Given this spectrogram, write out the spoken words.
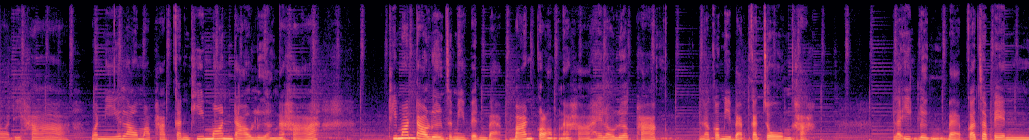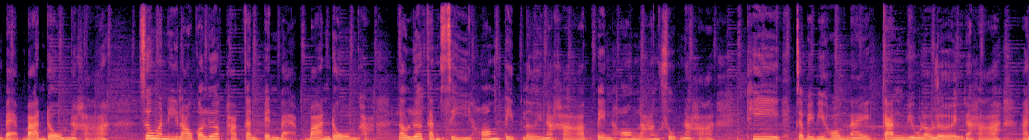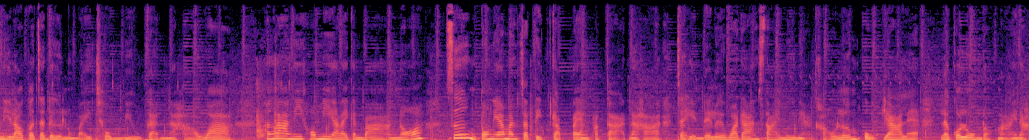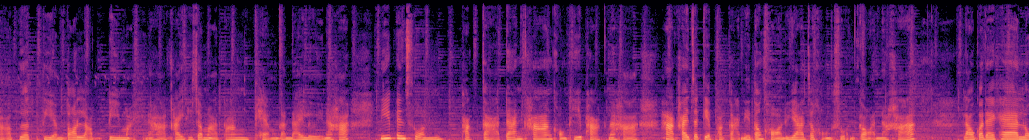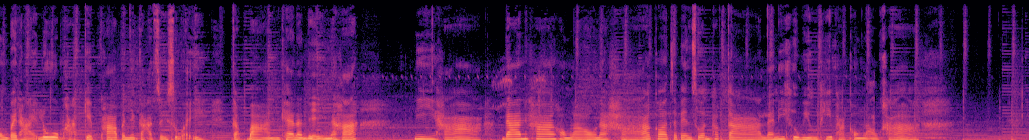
สวัสดีค่ะ วันนี้เรามาพักกันที่ม่อนดาวเรืองนะคะ ที่ม่อนดาวเรืองจะมีเป็นแบบบ้านกล่องนะคะ ให้เราเลือกพัก แล้วก็มีแบบกระโจมค่ะ และอีกหนึ่งแบบก็จะเป็นแบบบ้านโดมนะคะ ซึ่งวันนี้เราก็เลือกพักกันเป็นแบบบ้านโดมค่ะ เราเลือกกัน 4 ห้องติดเลยนะคะ เป็นห้องล่างสุดนะคะ ที่จะไม่มีห้องไหนกันวิวเราเลยนะคะ อันนี้เราก็จะเดินลงไปชมวิวกันนะคะว่าข้างล่างนี้เขามีอะไรกันบ้างเนาะ ซึ่งตรงนี้มันจะติดกับแปลงผักกาดนะคะ จะเห็นได้เลยว่าด้านซ้ายมือเนี่ยเขาเริ่มปลูกหญ้าและแล้วก็ลงดอกไม้นะคะ เพื่อเตรียมต้อนรับปีใหม่นะคะ ใครที่จะมาตั้งแคมป์กันได้เลยนะคะ นี่เป็นสวนผักกาดด้านข้างของที่พักนะคะ หากใครจะเก็บผักกาดนี้ต้องขออนุญาตเจ้าของสวนก่อนนะคะ เราก็ได้แค่ลงไปถ่ายรูปค่ะ เก็บภาพบรรยากาศสวยๆกลับบ้านแค่นั้นเองนะคะนี่ค่ะ ด้านข้างของเรานะคะ ก็จะเป็นสวนผักกาดและนี่คือวิวที่พักของเราค่ะ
